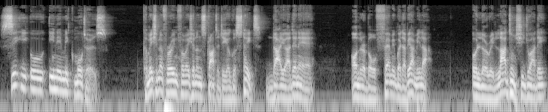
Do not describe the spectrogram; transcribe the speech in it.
CEO Inemic Motors, Commissioner for Information and Strategy, Ogun State, Dayo Adene, Honorable Femi Gbajabiamila, Olori Ladun Shijuade,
